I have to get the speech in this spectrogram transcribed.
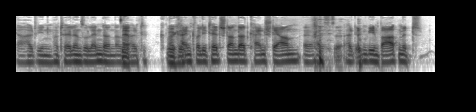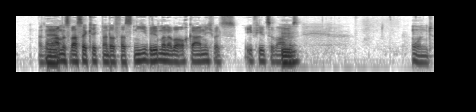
ja, halt wie ein Hotel in so Ländern. Also Ja. halt Okay. kein Qualitätsstandard, kein Stern. Äh, heißt äh, halt irgendwie ein Bad mit, also Ja. warmes Wasser kriegt man dort fast nie, will man aber auch gar nicht, weil es eh viel zu warm Mhm. ist. Und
